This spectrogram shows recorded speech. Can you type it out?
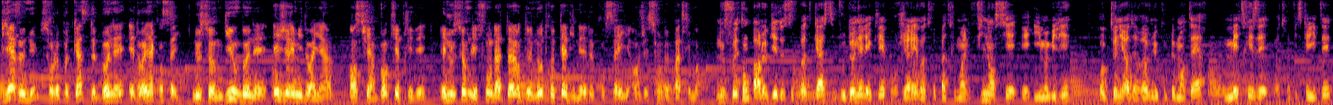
Bienvenue sur le podcast de Bonnet et Doyen Conseil. Nous sommes Guillaume Bonnet et Jérémy Doyen, anciens banquiers privés, et nous sommes les fondateurs de notre cabinet de conseil en gestion de patrimoine. Nous souhaitons par le biais de ce podcast vous donner les clés pour gérer votre patrimoine financier et immobilier, obtenir des revenus complémentaires, maîtriser votre fiscalité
